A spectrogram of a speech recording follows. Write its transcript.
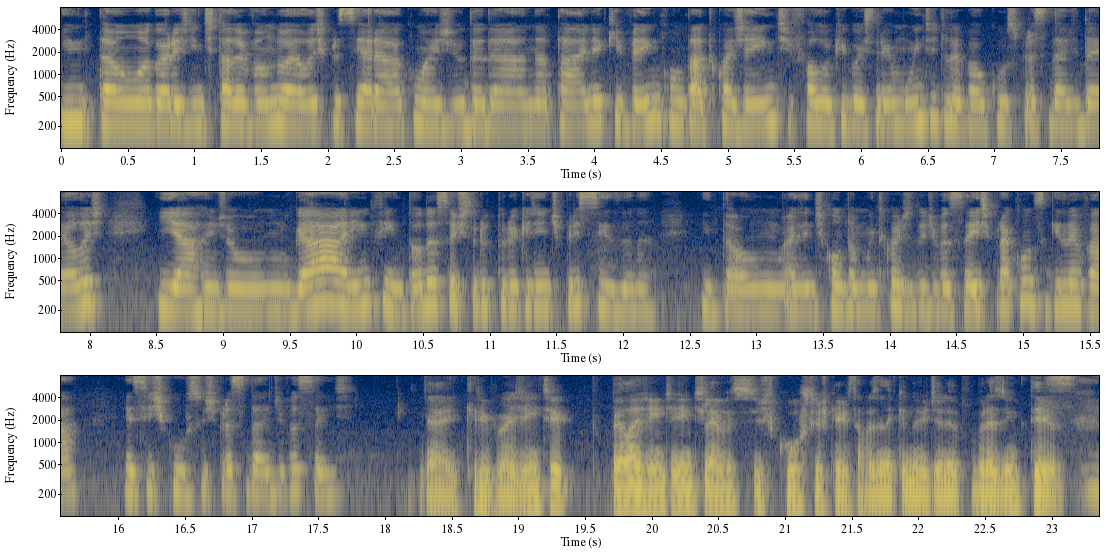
Então agora a gente está levando elas para o Ceará com a ajuda da Natália, que veio em contato com a gente, falou que gostaria muito de levar o curso para a cidade delas e arranjou um lugar, enfim, toda essa estrutura que a gente precisa, né? Então a gente conta muito com a ajuda de vocês para conseguir levar esses cursos para a cidade de vocês. É incrível. A gente pela gente, a gente leva esses cursos que a gente está fazendo aqui no Rio de Janeiro para o Brasil inteiro. Sim.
